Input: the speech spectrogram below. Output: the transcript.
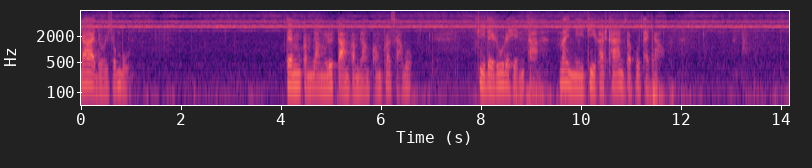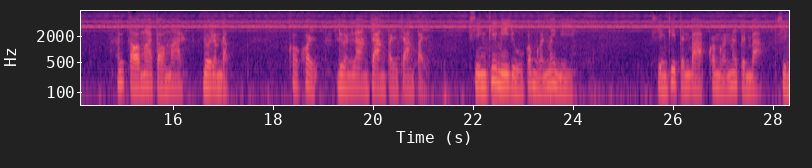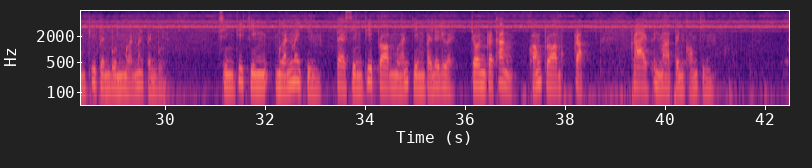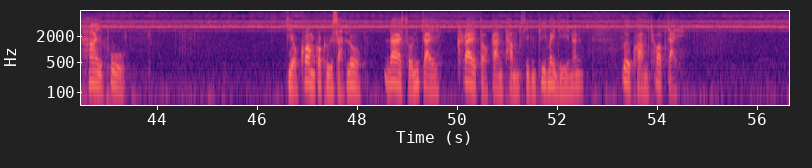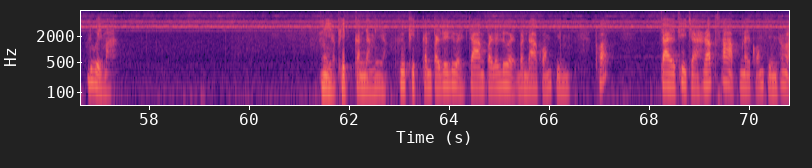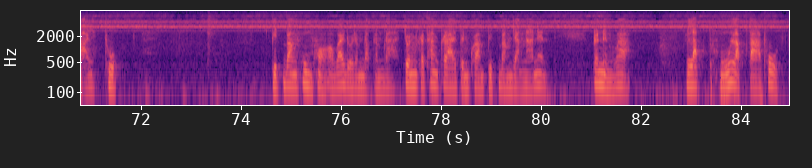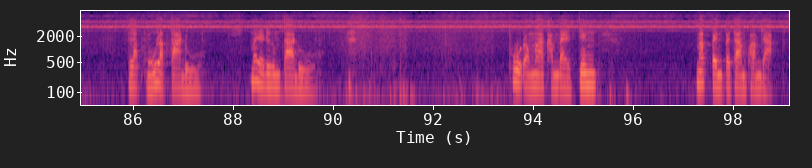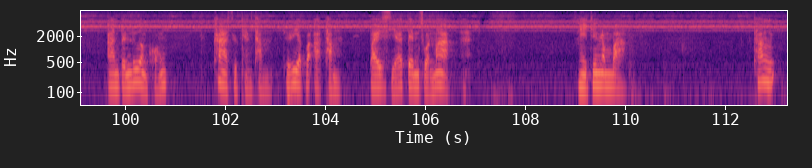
ได้โดยสมบูรณ์ เต็มกำลังหรือตามกำลังของพระสาวก ที่ได้รู้ได้เห็นตาม ไม่มีที่คัดค้านพระพุทธเจ้าอันต่อมาต่อมาโดยลำดับ ก็ค่อยเลือนลางจางไปจางไป สิ่งที่มีอยู่ก็เหมือนไม่มี สิ่งที่เป็นบาปก็เหมือนไม่เป็นบาป สิ่งที่เป็นบุญเหมือนไม่เป็นบุญ สิ่งที่จริงเหมือนไม่จริง แต่สิ่งที่ปลอมเหมือนจริงไปเรื่อยๆ จนกระทั่งของปลอมกลับกลายขึ้นมาเป็นของจริง ให้ผู้ เกี่ยวข้องก็คือสัตว์โลกได้สนใจ ใคร่ต่อการทำสิ่งที่ไม่ดีนั้น ด้วยความชอบใจ ด้วยมา นี่ผิดกันอย่างนี้คือผิดกันไปเรื่อยๆ จางไปเรื่อยๆ บรรดาของจริง เพราะใจที่จะรับทราบในของจริงทั้งหลายถูก ปิดบังหุ้มห่อเอาไว้โดยลำดับลำดา จนกระทั่งกลายเป็นความปิดบังอย่างหนาแน่น ประหนึ่งว่า หลับหูหลับตาพูด หลับหูหลับตาดู ไม่ได้ลืมตาดู พูดออกมาคำใดจึง มักเป็นไปตามความอยากอันเป็นเรื่องของค่าศึกแห่งธรรมที่เรียกว่าอาธรรม ไปเสียเป็นส่วนมาก นี่จึงลำบาก ทั้ง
